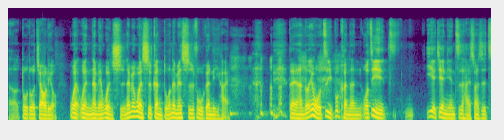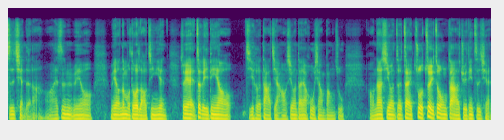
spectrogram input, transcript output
呃多多交流，问问那边问事，那边问事更多，那边师傅更厉害，对，很多，因为我自己不可能，我自己。业界年资还算是之前的啦，我还是没有没有那么多老经验，所以这个一定要集合大家，希望大家互相帮助。好，那希望在在做最重大的决定之前，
